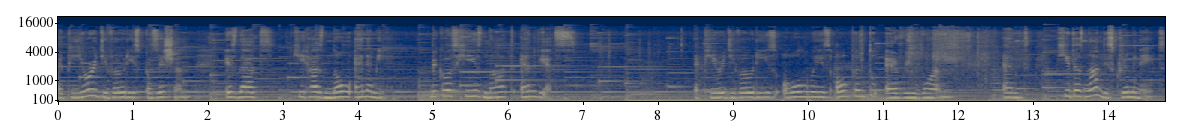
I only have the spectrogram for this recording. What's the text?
A pure devotee's position is that he has no enemy because he is not envious. A pure devotee is always open to everyone and he does not discriminate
